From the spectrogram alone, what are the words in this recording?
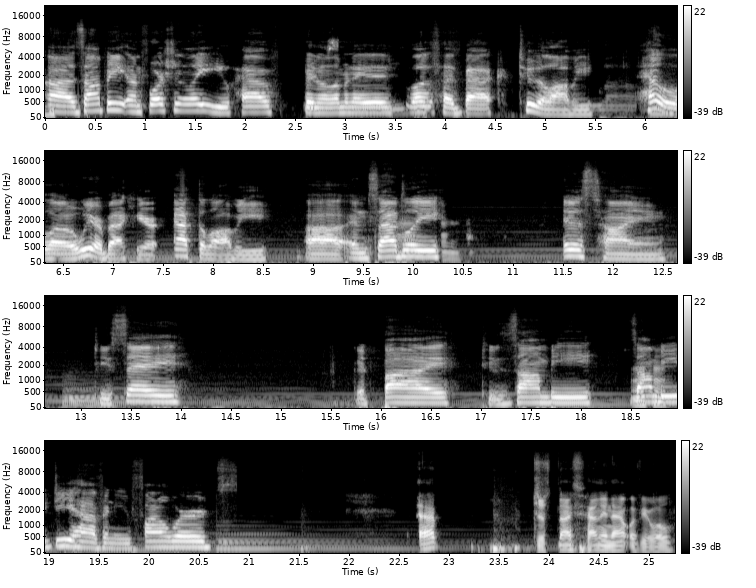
Uh, Zombie, unfortunately, you have been eliminated. Let us head back to the lobby. Wow. Hello, we are back here at the lobby. Uh, and sadly, it is time to say goodbye to Zombie. Zombie, do you have any final words? Uh, just nice hanging out with you all.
